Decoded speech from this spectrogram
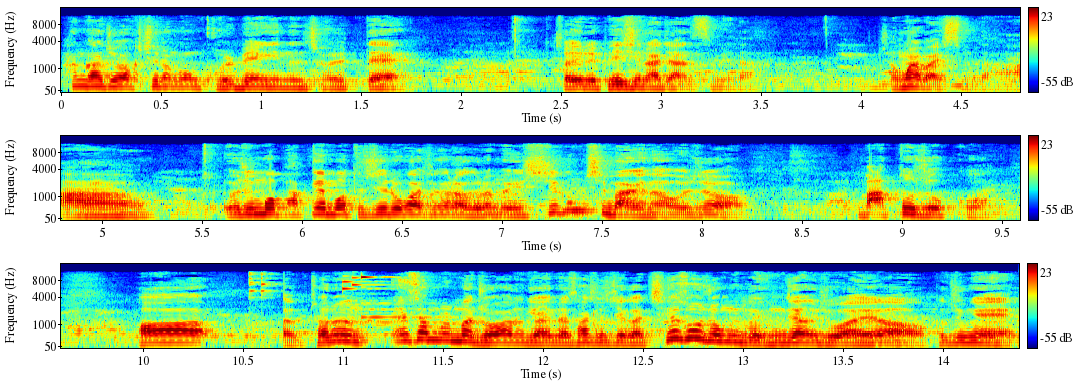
한 가지 확실한 건 골뱅이는 절대 저희를 배신하지 않습니다. 정말 맛있습니다. 아, 요즘 뭐 밖에 뭐 드시러 가시거나 그러면 시금치 많이 나오죠? 맛도 좋고. 아 저는 해산물만 좋아하는 게 아니라 사실 제가 채소 종류도 굉장히 좋아해요. 그 중에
